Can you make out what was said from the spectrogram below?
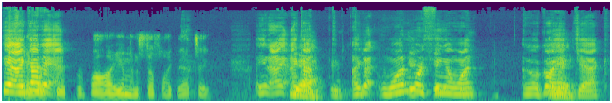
Yeah, I got it. for volume and stuff like that too. You know, I, I Yeah. got I got one more It- thing it- I want. Oh, go go ahead, ahead. Jack.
